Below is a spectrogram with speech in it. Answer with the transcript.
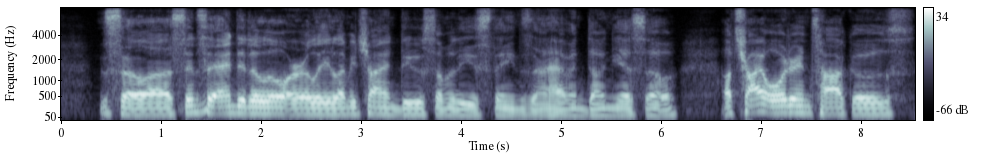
so uh since it ended a little early, let me try and do some of these things that I haven't done yet. So I'll try ordering tacos.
